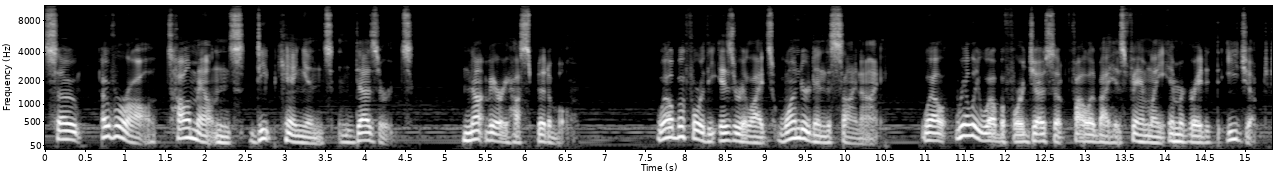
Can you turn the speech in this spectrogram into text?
So, overall, tall mountains, deep canyons, and deserts. Not very hospitable. Well before the Israelites wandered into Sinai, well, really well before Joseph, followed by his family, immigrated to Egypt.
